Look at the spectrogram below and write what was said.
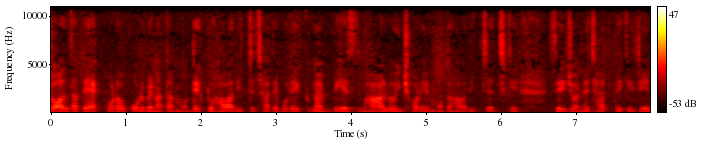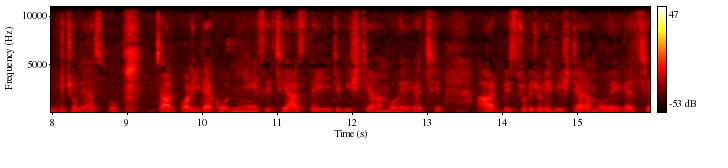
জল তাতে এক ফোঁটাও পড়বে না। তার মধ্যে একটু হাওয়া দিচ্ছে ছাদে বলে, একটু না, বেশ ভালোই ঝড়ের মতো হাওয়া দিচ্ছে আজকে। সেই জন্যে ছাদ থেকে যেয়ে নিয়ে চলে আসব। তারপরেই দেখো, নিয়ে এসেছি, আসতেই এই যে বৃষ্টি আরম্ভ হয়ে গেছে। আর বেশ জোরে জোরে বৃষ্টি আরম্ভ হয়ে গেছে।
